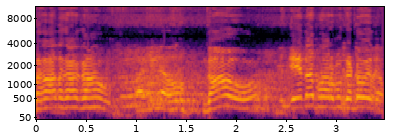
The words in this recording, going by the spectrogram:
ਦਿਖਾ ਦਿਖਾ ਗਾਓ ਗਾਓ ਇਹਦਾ ਫਾਰਮ ਕੱਢੋ ਇਹਦਾ।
